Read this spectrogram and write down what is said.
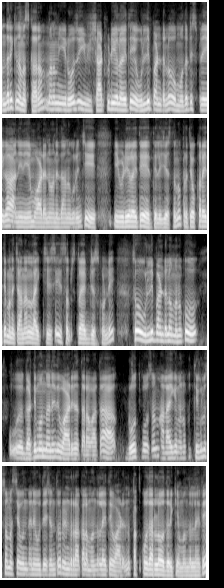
అందరికీ నమస్కారం. మనం ఈరోజు ఈ షార్ట్ వీడియోలో అయితే ఉల్లి పంటలో మొదటి స్ప్రేగా నేను ఏం వాడాను అనే దాని గురించి ఈ వీడియోలో అయితే తెలియజేస్తాను. ప్రతి ఒక్కరైతే మన ఛానల్ లైక్ చేసి సబ్స్క్రైబ్ చేసుకోండి. సో ఉల్లి పంటలో మనకు గడ్డి మందు అనేది వాడిన తర్వాత గ్రోత్ కోసం అలాగే మనకు తెగులు సమస్య ఉందనే ఉద్దేశంతో రెండు రకాల మందులు అయితే వాడాను. తక్కువ ధరలో దొరికే మందులనైతే.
